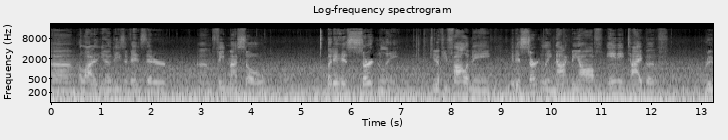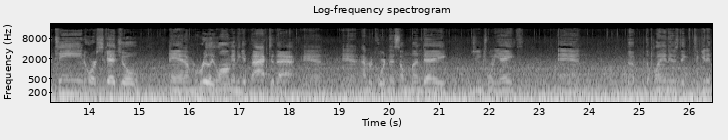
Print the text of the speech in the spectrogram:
Um, a lot of you know these events that are um, feed my soul. But it has certainly, you know, if you follow me, it has certainly knocked me off any type of routine or schedule, and I'm really longing to get back to that. And and I'm recording this on Monday, June 28th, and the the plan is to, to get in.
